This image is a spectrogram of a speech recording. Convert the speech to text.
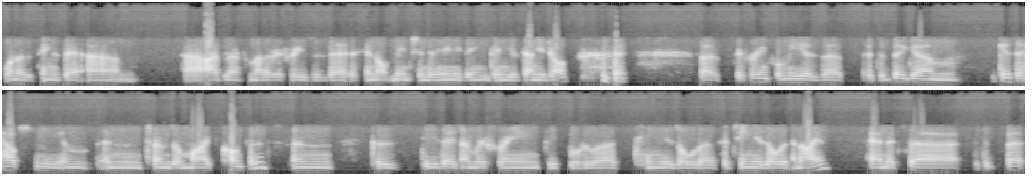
One of the things that um, uh, I've learned from other referees is that if you're not mentioned in anything, then you've done your job. so refereeing for me is a it's a big um, I guess it helps me in, in terms of my confidence and because these days I'm refereeing people who are 10 years older, 15 years older than I am, and it's uh, it's a bit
